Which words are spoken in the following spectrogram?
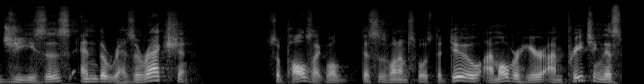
Jesus and the resurrection. So Paul's like, well, this is what I'm supposed to do. I'm over here, I'm preaching this,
